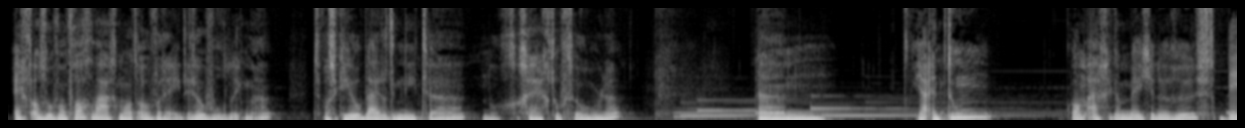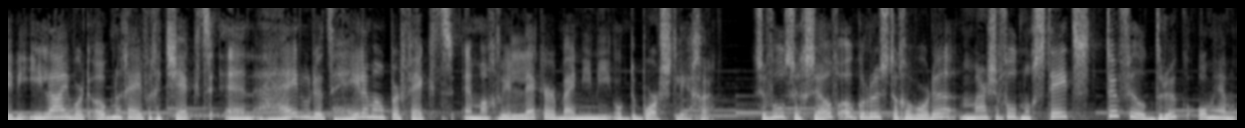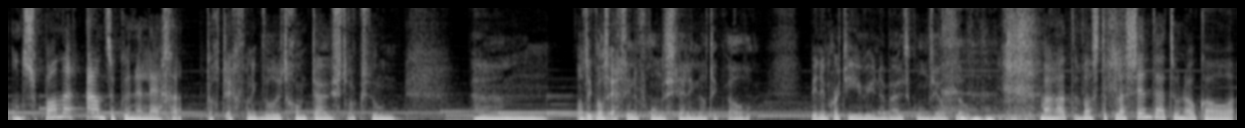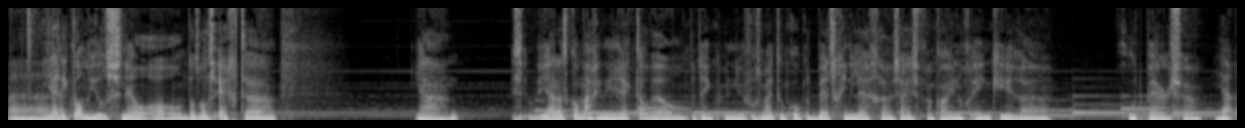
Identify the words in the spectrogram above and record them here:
echt alsof een vrachtwagen me had overreden. Zo voelde ik me. Dus was ik heel blij dat ik niet uh, nog gehecht hoefde te worden. Um, ja, en toen kwam eigenlijk een beetje de rust. Baby Eli wordt ook nog even gecheckt en hij doet het helemaal perfect en mag weer lekker bij Nini op de borst liggen. Ze voelt zichzelf ook rustiger worden, maar ze voelt nog steeds te veel druk om hem ontspannen aan te kunnen leggen. Ik dacht echt van ik wil dit gewoon thuis straks doen. Um, want ik was echt in de veronderstelling dat ik wel binnen een kwartier weer naar buiten kon zelf lopen. maar had, was de placenta toen ook al... Uh... Ja, die kwam heel snel al. Dat was echt... Uh, ja, ja, dat kwam eigenlijk direct al wel, bedenken we nu. Volgens mij toen ik op het bed ging leggen, zei ze van... kan je nog één keer uh, goed persen? Ja.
